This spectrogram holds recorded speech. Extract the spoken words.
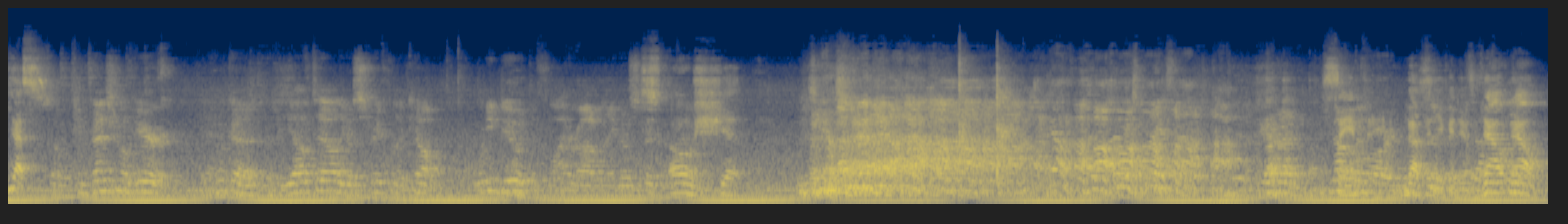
Yes. So conventional gear, you hook a a yellowtail, you go straight for the kelp. What do you do with the fly rod when they go straight? Oh, shit. Nothing you can do. Now, now,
